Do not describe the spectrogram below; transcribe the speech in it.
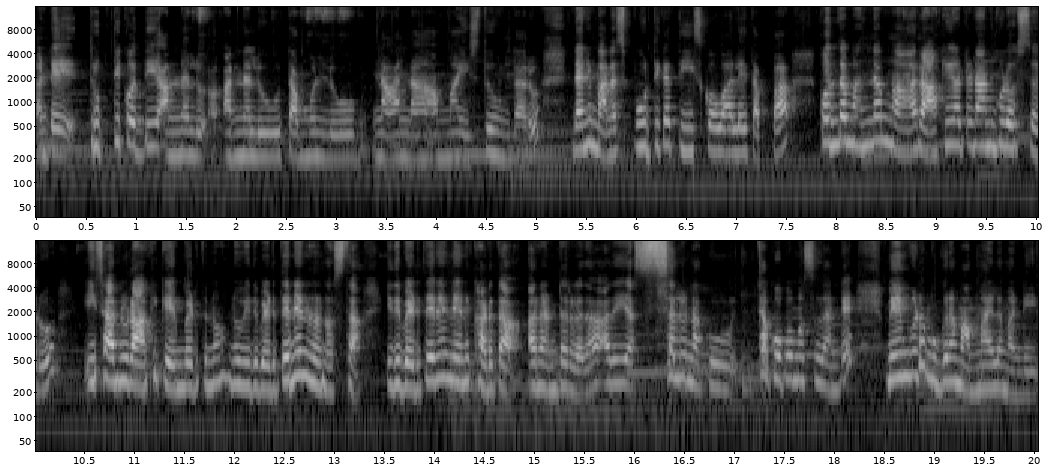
అంటే తృప్తి కొద్దీ అన్నలు అన్నలు తమ్ముళ్ళు నాన్న అమ్మ ఇస్తూ ఉంటారు. దాన్ని మనస్ఫూర్తిగా తీసుకోవాలే తప్ప కొంతమంది అమ్మ రాఖీ కట్టడానికి కూడా వస్తారు. ఈసారి నువ్వు రాఖీకి ఏం పెడుతున్నావు? నువ్వు ఇది పెడితేనే నేను వస్తా. ఇది పెడితేనే నేను కడతా అని అంటారు కదా. అది అస్సలు నాకు ఎంత కోపం వస్తుంది అంటే మేము కూడా ముగ్గురం అమ్మాయిలం అండి.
